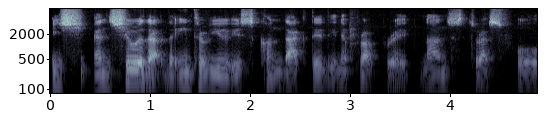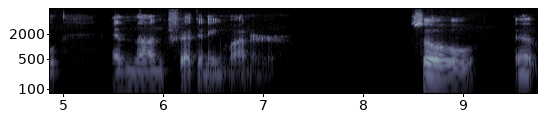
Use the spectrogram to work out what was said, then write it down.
Ensure that the interview is conducted in appropriate, non-stressful, and non-threatening manner. So, uh,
